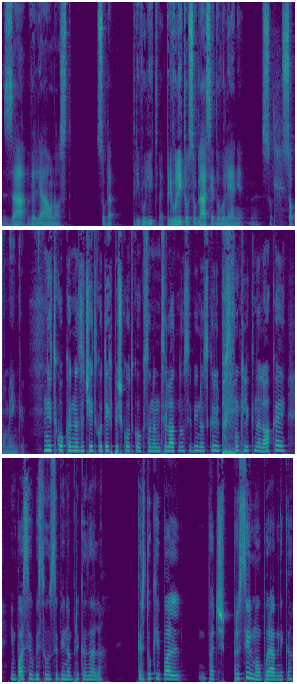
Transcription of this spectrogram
za veljavnost privolitve. Privolitev soglasja, dovoljenje so, so pomenke. Ni tako, ker na začetku teh piškotkov, ko so nam celotno vsebino skrili, pa smo kliknili OK in pa se je v bistvu vsebina prikazala. Ker tukaj pa pač prisilimo uporabnika.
